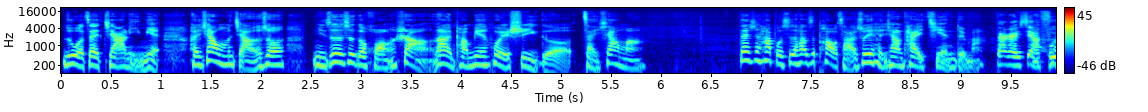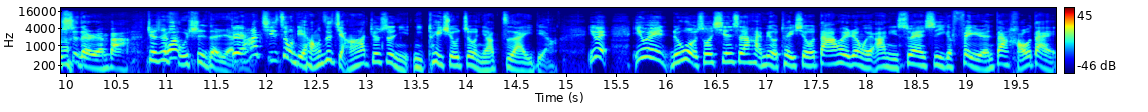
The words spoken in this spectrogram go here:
如果在家里面，很像我们讲的说，你这是个皇上，那你旁边会是一个宰相吗？但是他不是，他是泡茶，所以很像太监，对吗？大概是这样，服侍的人吧，就是服侍的人。对，他其实重点好像是讲，他就是你，你退休之后你要自爱一点啊。因为，因为如果说先生还没有退休，大家会认为啊，你虽然是一个废人，但好歹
